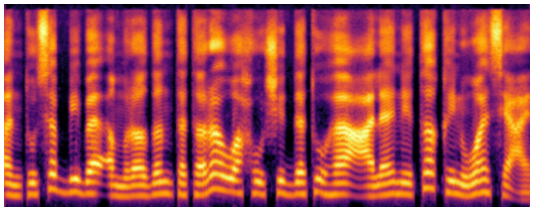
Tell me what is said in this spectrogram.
أن تسبب أمراضًا تتراوح شدتها على نطاق واسع.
